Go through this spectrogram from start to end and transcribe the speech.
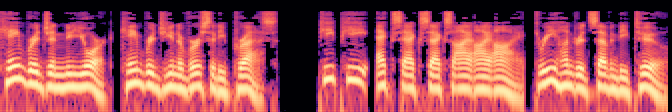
Cambridge and New York, Cambridge University Press pp. xxxiii, 372.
